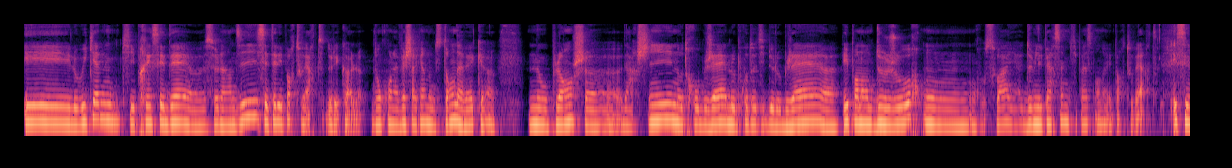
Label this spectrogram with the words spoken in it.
et le week-end qui précédait euh, ce lundi, c'était les portes ouvertes de l'école. Donc on avait chacun notre stand avec euh, nos planches d'archi, notre objet, le prototype de l'objet et pendant deux jours on, on reçoit, il y a 2000 personnes qui passent pendant les portes ouvertes. Et c'est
